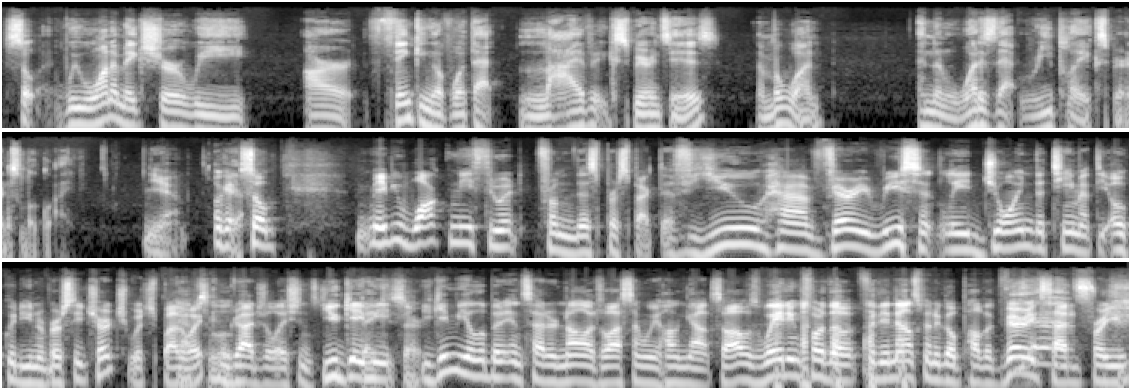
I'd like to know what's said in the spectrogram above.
so we want to make sure we are thinking of what that live experience is number one and then what does that replay experience look like Yeah. Okay. So maybe walk me through it from this perspective. You have very recently joined the team at the Oakwood University Church, which, by the way, congratulations. You gave me you, sir. you gave me a little bit of insider knowledge last time we hung out, so I was waiting for the for the announcement to go public. Very excited for you.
